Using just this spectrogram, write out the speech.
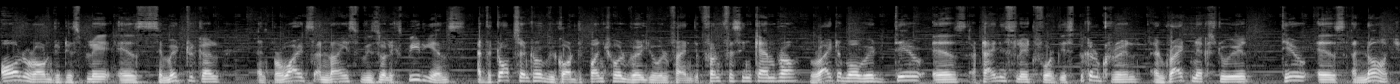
all around the display is symmetrical and provides a nice visual experience. At the top center we got the punch hole where you will find the front facing camera. Right above it there is a tiny slit for the speaker grill and right next to it there is a notch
